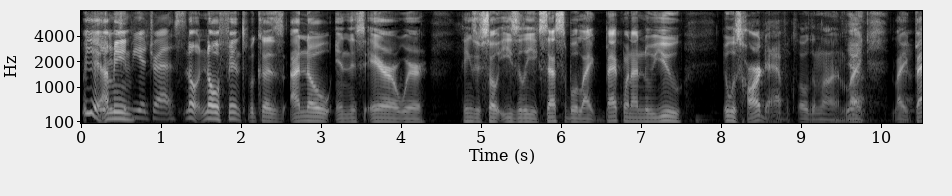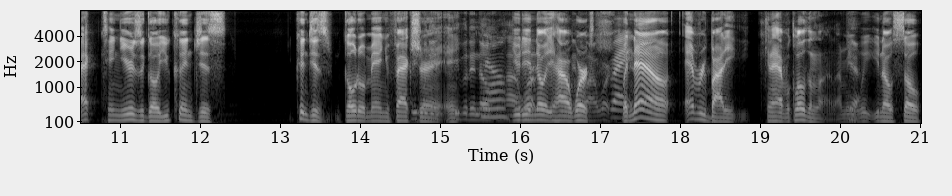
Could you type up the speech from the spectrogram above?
Well, yeah, I mean, to be addressed. No, no offense, because I know in this era where things are so easily accessible, like back when I knew you, it was hard to have a clothing line. Like, like back ten years ago, you couldn't just you couldn't just go to a manufacturer and, and People didn't know No. how you didn't know works. how it works. didn't know Right. But now everybody can have a clothing line. I mean, Yeah. we, you know, so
